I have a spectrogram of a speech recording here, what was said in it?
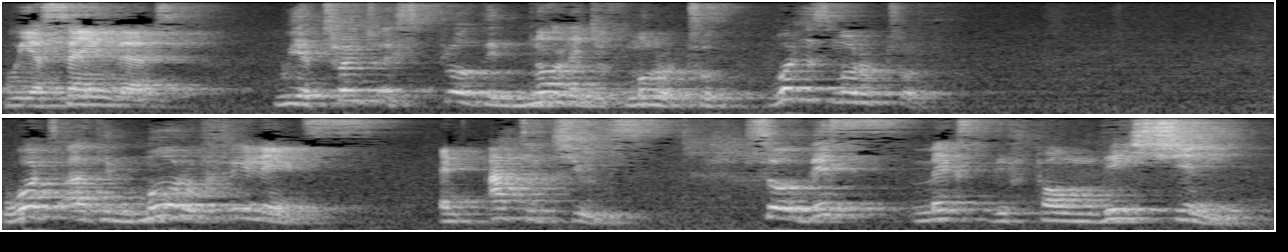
we are saying that we are trying to explore the knowledge of moral truth. What is moral truth? What are the moral feelings and attitudes? So this makes the foundation,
